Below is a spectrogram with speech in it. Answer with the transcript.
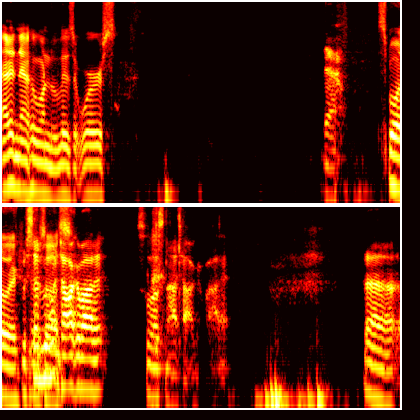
I didn't know who wanted to lose it worse. Yeah, Spoiler. we said we wouldn't talk about it, so let's not talk about it. Uh,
